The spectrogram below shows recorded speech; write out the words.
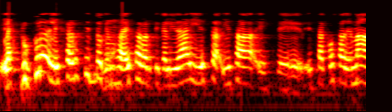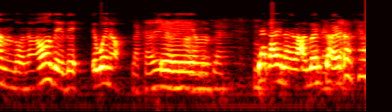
la, estructura del ejército que nos da esa verticalidad y esa, y esa, este, esa cosa de mando, ¿no? De, de, de bueno. La cadena de mando, eh, claro la cadena de mando, está, gracias,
